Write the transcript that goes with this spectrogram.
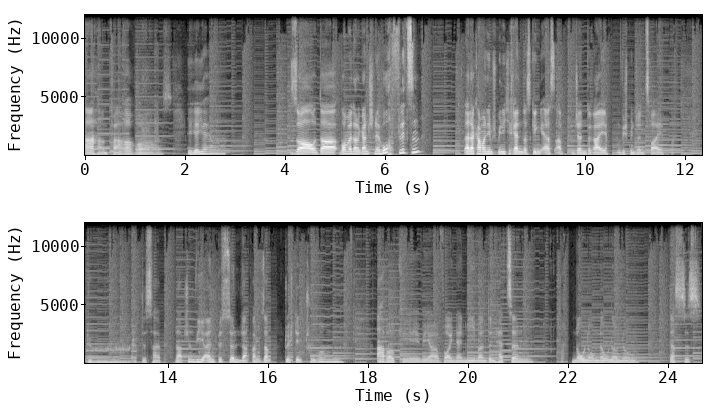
Ahamparos. Ja, ja, ja. So, und da wollen wir dann ganz schnell hochflitzen. Leider kann man im Spiel nicht rennen, das ging erst ab Gen 3 und wir spielen Gen 2. Du, deshalb latschen wir ein bisschen langsam durch den Turm. Aber okay, wir wollen ja niemanden hetzen. No, no, no, no, no. Das ist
